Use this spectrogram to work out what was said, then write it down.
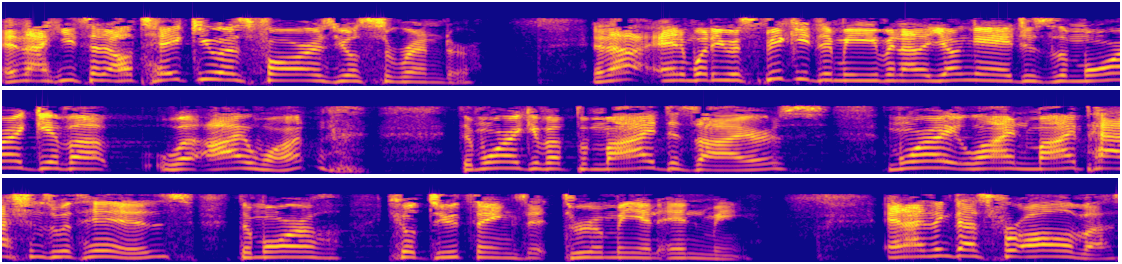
And that He said, I'll take you as far as you'll surrender. And, I, and what he was speaking to me even at a young age is the more I give up what I want, the more I give up my desires, the more I align my passions with his, the more he'll do things through me and in me. And I think that's for all of us.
